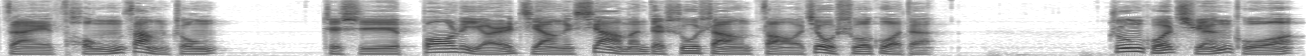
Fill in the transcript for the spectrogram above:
在从藏中，这是包利尔讲厦门的书上早就说过的。中国全国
